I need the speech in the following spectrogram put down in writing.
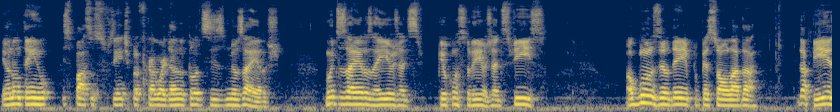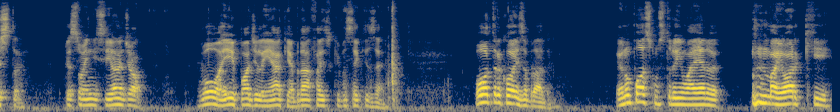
Eu não tenho espaço suficiente para ficar guardando todos esses meus aeros. Muitos aeros aí eu já que eu construí, eu já desfiz. Alguns eu dei pro pessoal lá da, da pista, pessoal iniciante, ó. Voa aí, pode lenhar, quebrar, faz o que você quiser. Outra coisa, brother. Eu não posso construir um aero maior que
